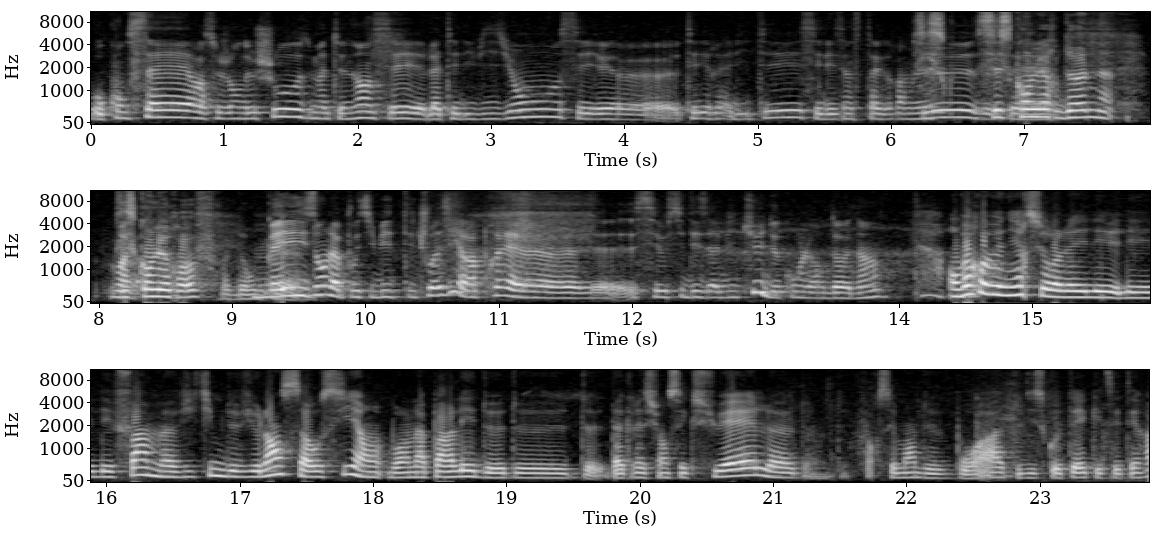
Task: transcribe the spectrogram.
aux concerts, ce genre de choses. Maintenant, c'est la télévision, c'est euh, télé-réalité, c'est les C'est Instagrammeuses. ce, c'est ce qu'on leur donne, c'est Voilà. ce qu'on leur offre. Donc, Mais euh, ils ont la possibilité de choisir. Après, euh, c'est aussi des habitudes qu'on leur donne. hein. On va revenir sur les, les- les- les femmes victimes de violences. Ça aussi, on, bon, on a parlé de, de- de- d'agressions sexuelles, de- de- forcément de boîtes, de discothèques, etc.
